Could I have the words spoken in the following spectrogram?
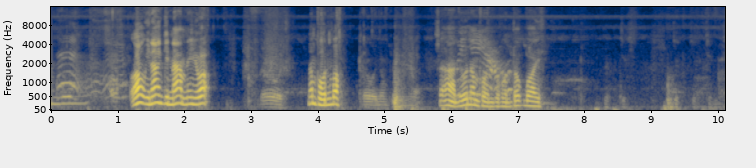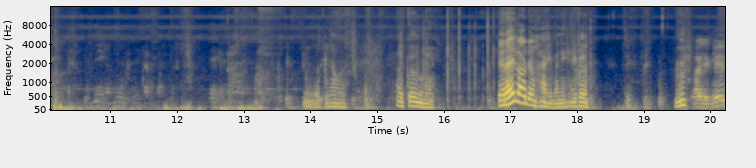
านเรื่องเอ้าอีนางกินน้ำนี่ใช่ปะโดยน้ำผลบ่โดยน้ำพึ่งละสะอาดอยู่น้ำผลกับฝนตกบ่อย ดี๋ยวพี่น้องไอ้เกิ้งนี่จะได้เราจังไห้มานี่ไอ้เกิ้งเราอยากเล่น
